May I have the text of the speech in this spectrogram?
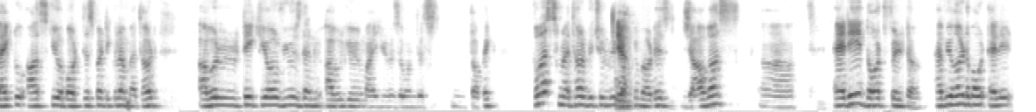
like to ask you about this particular method. I will take your views, then I will give you my views on this topic. First method which we'll be yeah. talking about is Java's uh, array dot filter. Have you heard about array,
